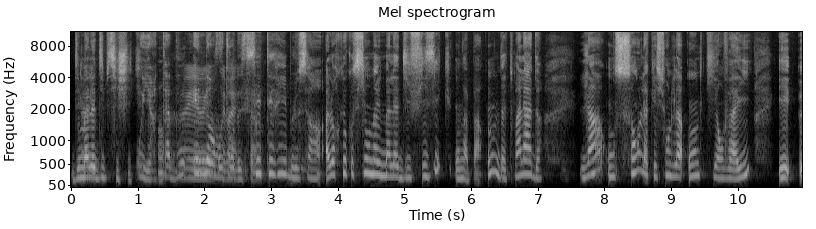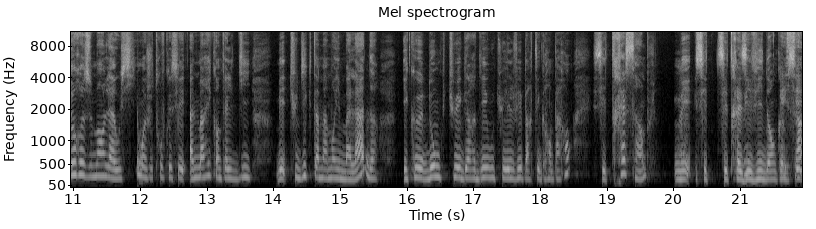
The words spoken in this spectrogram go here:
des Ah maladies psychiques. Oui, il y a un hein. tabou Oui, oui, énorme autour vrai. de ça. C'est terrible ça. Alors que si on a une maladie physique, on n'a pas honte d'être malade. Là, on sent la question de la honte qui envahit. Et heureusement, là aussi, moi je trouve que c'est Anne-Marie quand elle dit Mais tu dis que ta maman est malade et que donc tu es gardée ou tu es élevée par tes grands-parents, c'est très simple, mais c'est c'est très Oui. évident comme et ça.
